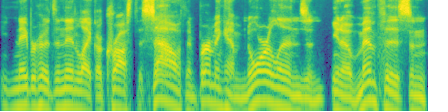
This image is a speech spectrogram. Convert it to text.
neighborhoods, and then like across the South and Birmingham, New Orleans, and you know, Memphis. And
